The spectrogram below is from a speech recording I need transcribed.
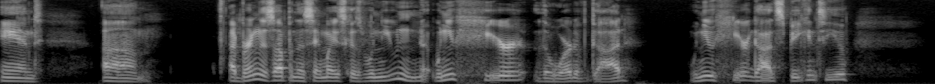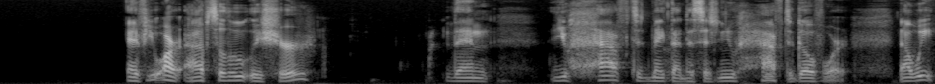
and um, I bring this up in the same ways because when you know, when you hear the word of God, when you hear God speaking to you, and if you are absolutely sure, then you have to make that decision. You have to go for it. Now we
